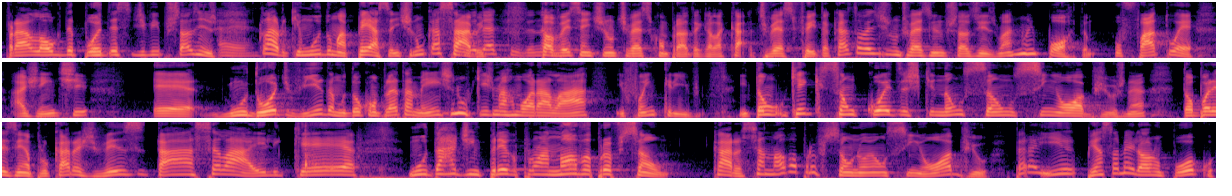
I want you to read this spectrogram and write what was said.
pra logo depois decidir vir para os Estados Unidos. É. Claro que muda uma peça, a gente nunca sabe. Muda tudo, né? Talvez se a gente não tivesse comprado aquela casa, tivesse feito a casa, talvez a gente não tivesse ido para os Estados Unidos, mas não importa. O fato é, a gente é, mudou de vida, mudou completamente, não quis mais morar lá e foi incrível. Então, o que, que são coisas que não são sim óbvios, né? Então, por exemplo, o cara às vezes tá, sei lá, ele quer mudar de emprego para uma nova profissão. Cara, se a nova profissão não é um sim óbvio, peraí, pensa melhor um pouco,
